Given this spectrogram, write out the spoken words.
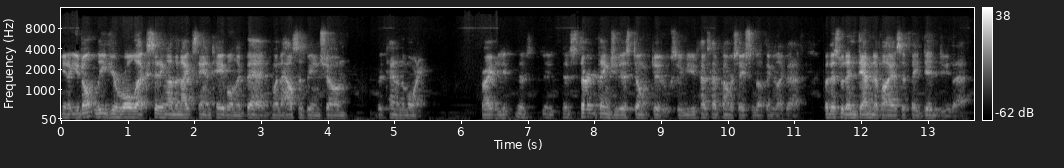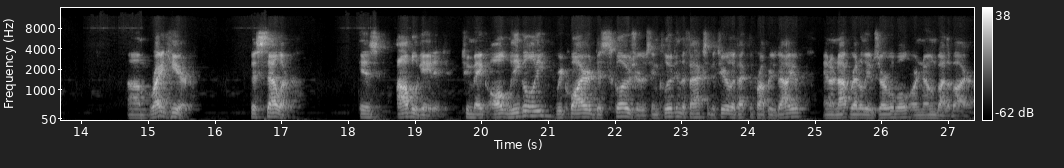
You know, you don't leave your Rolex sitting on the nightstand table in the bed when the house is being shown at 10 in the morning right? There's, there's certain things you just don't do. So you have to have conversations about things like that. But this would indemnify us if they did do that. Um, right here, the seller is obligated to make all legally required disclosures, including the facts that materially affect the property's value and are not readily observable or known by the buyer.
